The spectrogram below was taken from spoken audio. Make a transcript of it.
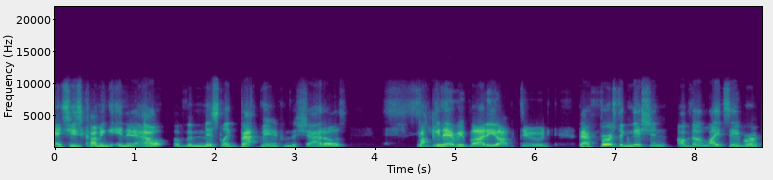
and she's coming in and out of the mist like Batman from the shadows, fucking everybody up, dude. That first ignition of the lightsaber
